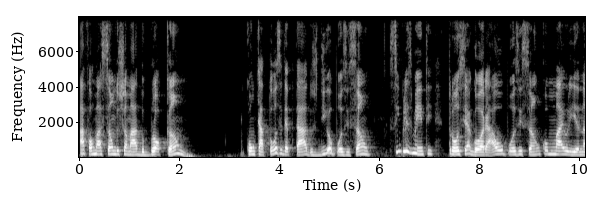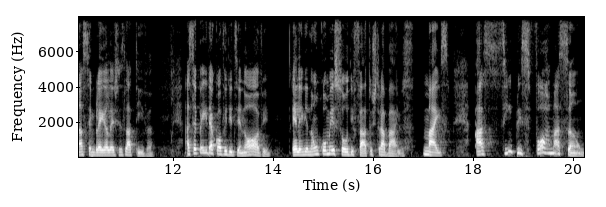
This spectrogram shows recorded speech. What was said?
A formação do chamado Blocão, com 14 deputados de oposição, simplesmente trouxe agora a oposição como maioria na Assembleia Legislativa. A CPI da Covid-19, ela ainda não começou de fato os trabalhos, mas a simples formação,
